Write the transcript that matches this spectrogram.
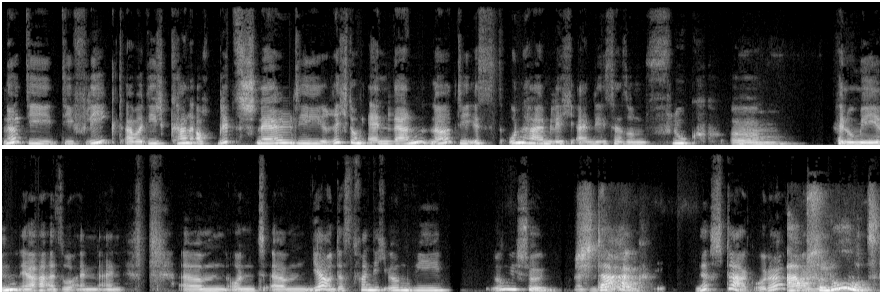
ne, die, die fliegt, aber die kann auch blitzschnell die Richtung ändern. Ne? Die ist unheimlich, ein, die ist ja so ein Flug. Äh, Phänomen, ja, also ein, ein ähm, und ähm, ja, und das fand ich irgendwie irgendwie schön. Also stark. Ne, stark, oder? Absolut. Also,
